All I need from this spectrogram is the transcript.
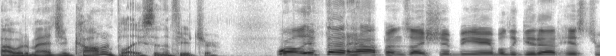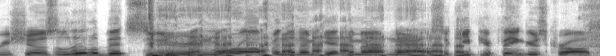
I would imagine, commonplace in the future. Well, if that happens, I should be able to get out history shows a little bit sooner and more often than I'm getting them out now. So keep your fingers crossed.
